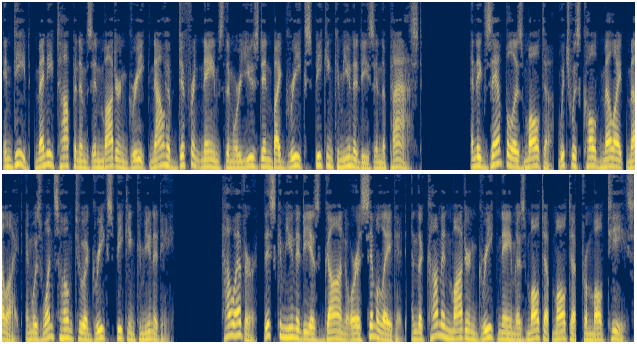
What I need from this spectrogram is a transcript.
Indeed, many toponyms in modern Greek now have different names than were used in by Greek-speaking communities in the past. An example is Malta, which was called Melite, Melite and was once home to a Greek-speaking community. However, this community is gone or assimilated, and the common modern Greek name is Malta, Malta from Maltese.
